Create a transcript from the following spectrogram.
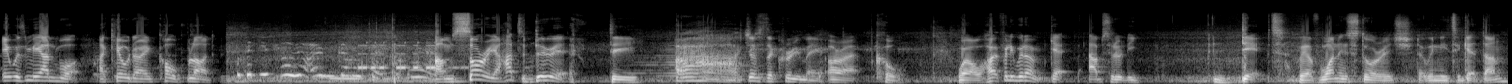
It was me and what? I killed her in cold blood. I'm sorry, I had to do it. D. Ah, just the crewmate. All right, cool. Well, hopefully we don't get absolutely dipped. We have one in storage that we need to get done.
